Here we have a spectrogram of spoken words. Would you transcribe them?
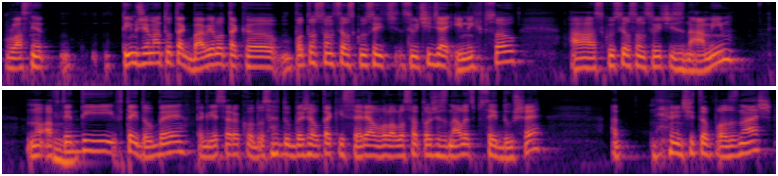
vlastne tým, že ma to tak bavilo, tak e, potom som chcel skúsiť cvičiť aj iných psov a skúsil som cvičiť známym. No a mhm. vtedy, v tej dobe, tak 10 rokov dozadu, bežal taký seriál, volalo sa to, že Znalec psej duše a neviem, či to poznáš.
